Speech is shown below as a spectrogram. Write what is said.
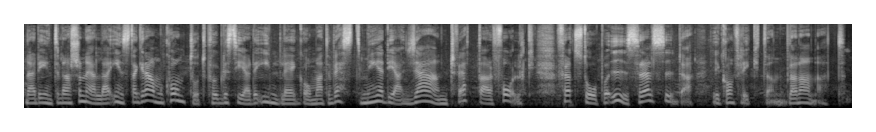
när det internationella Instagramkontot publicerade inlägg om att västmedia hjärntvättar folk för att stå på Israels sida i konflikten bland annat.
